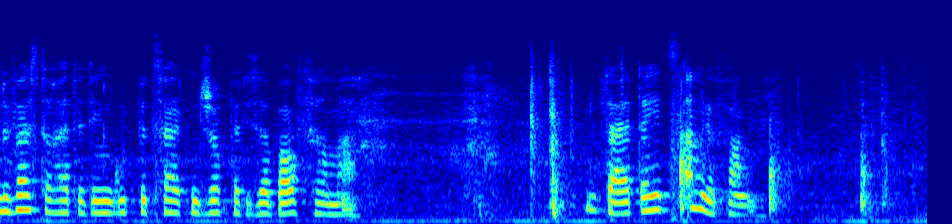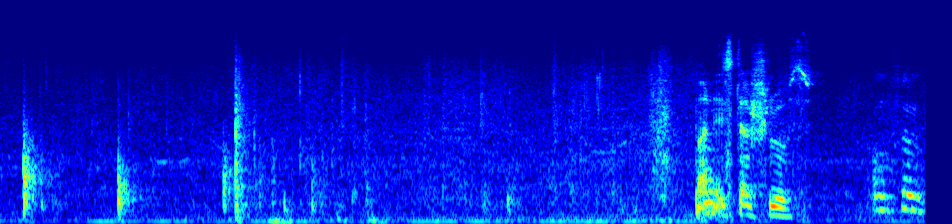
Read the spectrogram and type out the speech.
Und du weißt doch, er hatte den gut bezahlten Job bei dieser Baufirma. Und da hat er jetzt angefangen. Wann ist der Schluss? Um fünf.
